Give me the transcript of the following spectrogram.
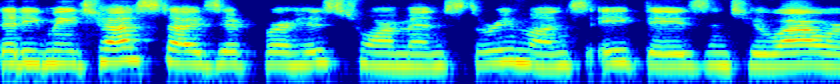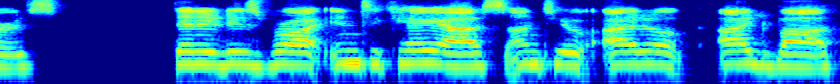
that he may chastise it for his torments three months, eight days, and two hours. Then it is brought into chaos unto Idbath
